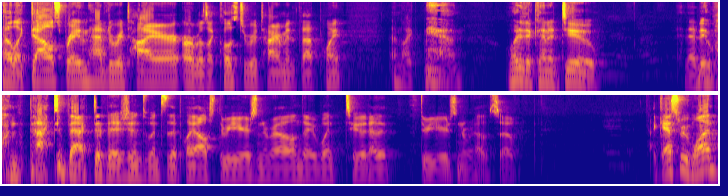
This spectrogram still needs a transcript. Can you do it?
uh, like Dallas Braden had to retire or was like close to retirement at that point. I'm like, man, what are they gonna do? And then they won back to back divisions, went to the playoffs three years in a row, and they went to another three years in a row. So I guess we won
